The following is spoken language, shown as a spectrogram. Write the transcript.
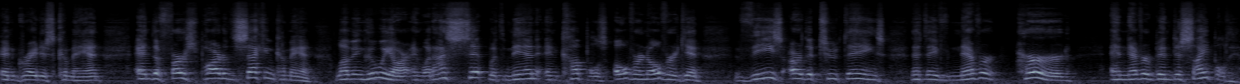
and greatest command and the first part of the second command, loving who we are. And when I sit with men and couples over and over again, these are the two things that they've never heard and never been discipled in.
